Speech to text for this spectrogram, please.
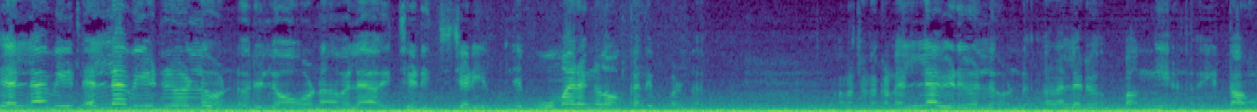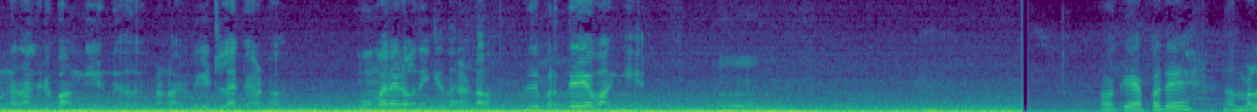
അതെ ഗ്രീനിഷ് എല്ലാ വീട് എല്ലാ വീടുകളിലും ഉണ്ട്. ഒരു ലോണ് അതുപോലെ ചെടി ചെടി പൂമരങ്ങളും ഒക്കെ നിപ്പുണ്ട്. കുറച്ചുകൂടെ എല്ലാ വീടുകളിലും ഉണ്ട്. അത് നല്ലൊരു ഭംഗിയുണ്ട്. ഈ ടൗണിന് നല്ലൊരു ഭംഗിയുണ്ട് അത്. കണ്ടോ? വീട്ടിലൊക്കെ കണ്ടോ? പൂമരങ്ങൾ നിൽക്കുന്നത് കണ്ടോ? ഇത് പ്രത്യേക ഭംഗിയാണ് അതെ. ഓക്കെ അപ്പോൾ ദേ നമ്മൾ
